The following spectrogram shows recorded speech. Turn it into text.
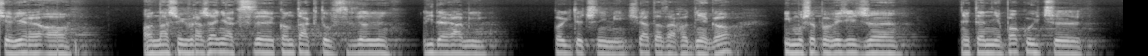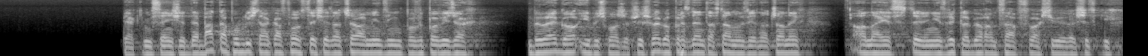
Siewierę o, o naszych wrażeniach z kontaktów z liderami politycznymi świata zachodniego i muszę powiedzieć, że ten niepokój, czy w jakimś sensie debata publiczna, jaka w Polsce się zaczęła, między innymi po wypowiedziach byłego i być może przyszłego prezydenta Stanów Zjednoczonych, ona jest niezwykle gorąca właściwie we wszystkich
